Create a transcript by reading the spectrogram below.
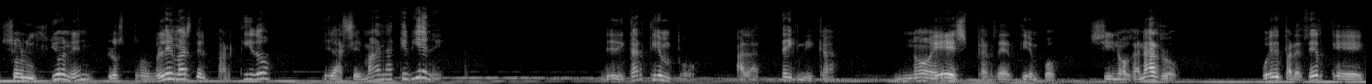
solucionen los problemas del partido de la semana que viene. Dedicar tiempo a la técnica no es perder tiempo, sino ganarlo. Puede parecer que,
